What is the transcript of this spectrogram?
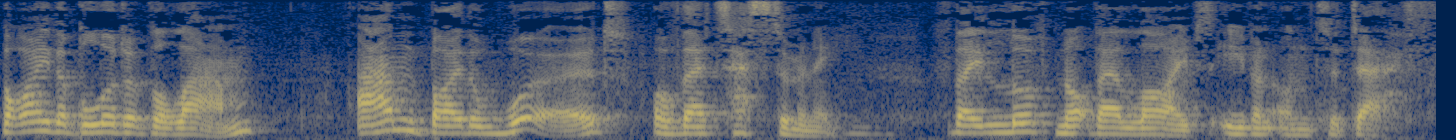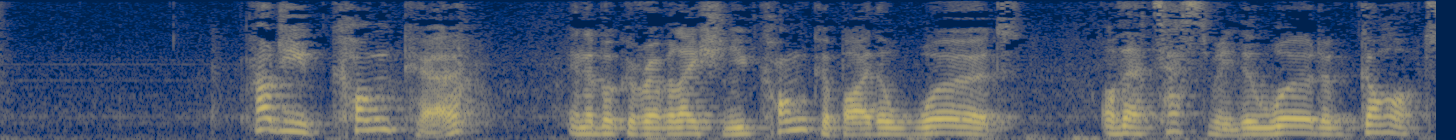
by the blood of the Lamb and by the word of their testimony. For they loved not their lives even unto death. How do you conquer in the book of Revelation? You conquer by the word of their testimony, the word of God.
